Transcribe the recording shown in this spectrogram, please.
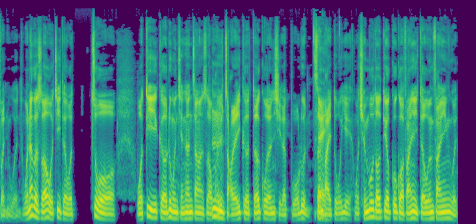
本文。我那个时候我记得我做。我第一个论文前三章的时候，嗯、我就找了一个德国人写的博论，三百多页，我全部都丢 Google 翻译，德文翻英文，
